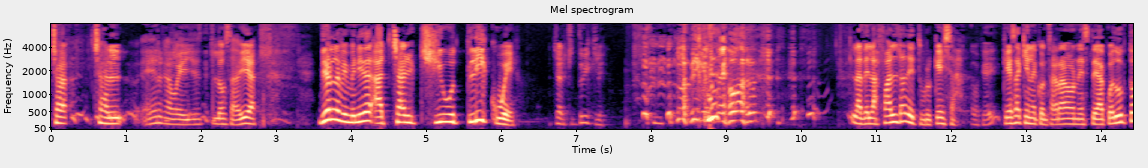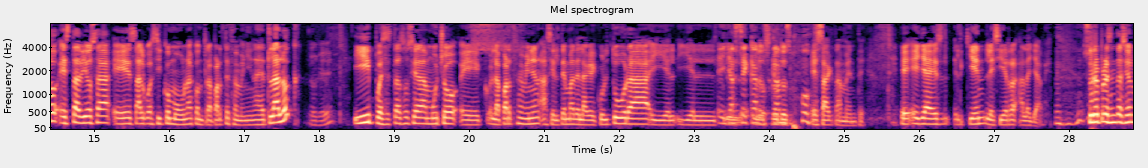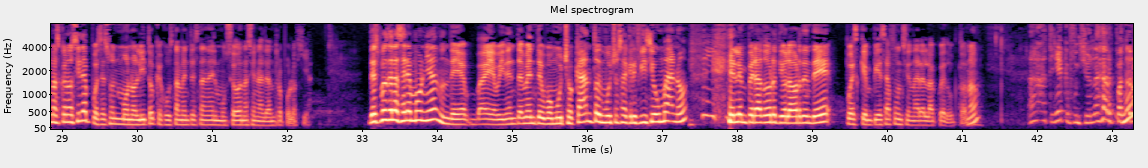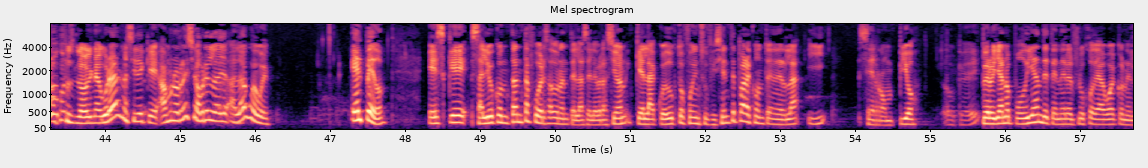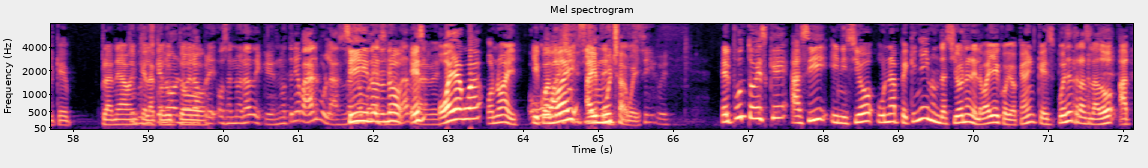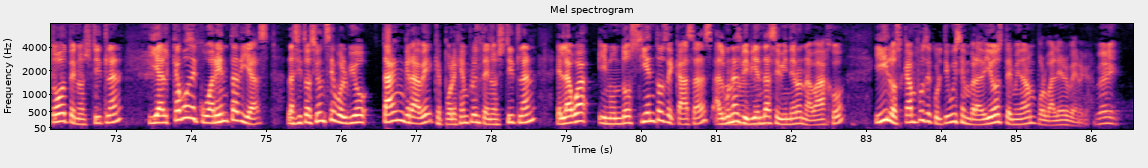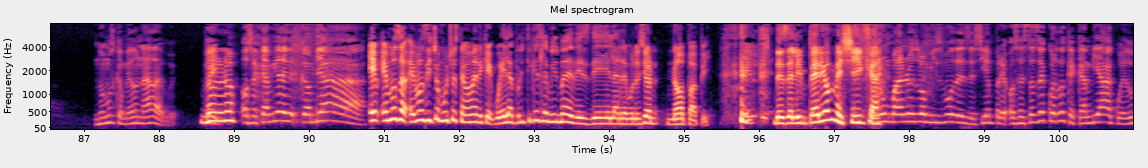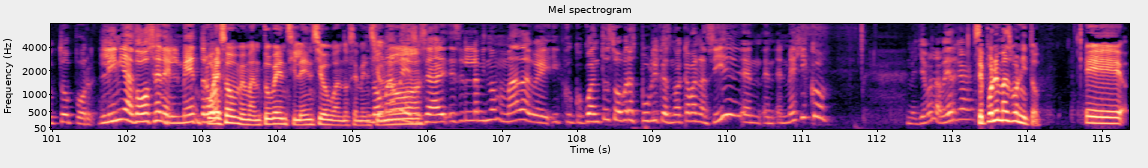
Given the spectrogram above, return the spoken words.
Cha- Chal... Verga, güey, lo sabía. Dieron la bienvenida a Chalchiutlicue, Chalchutricle. Lo dije peor. La de la falda de turquesa. que es a quien le consagraron este acueducto. Esta diosa es algo así como una contraparte femenina de Tlaloc. Ok. Y pues está asociada mucho eh, con la parte femenina hacia el tema de la agricultura y el... Y el Ella seca los frutos. campos. Exactamente. Eh, ella es el quien le cierra a la llave. Su representación más conocida pues es un monolito que justamente está en el Museo Nacional de Antropología. Después de la ceremonia, donde eh, evidentemente hubo mucho canto y mucho sacrificio humano, el emperador dio la orden de pues que empiece a funcionar el acueducto, ¿no? Ah, tenía que funcionar, patrón. No, pues lo inauguraron así de que, vámonos recio, abre al agua, güey. El pedo es que salió con tanta fuerza durante la celebración que el acueducto fue insuficiente para contenerla y se rompió. Ok. Pero ya no podían detener el flujo de agua con el que planeaban Sí, pues que el es que no, acueducto... no era pre- o sea, no era de que no tenía válvulas. o sea, Sí, no, no, no. Es güey. o hay agua o no hay. Y cuando hay, hay mucha, güey. Sí, güey. El punto es que así inició una pequeña inundación en el Valle de Coyoacán que después se trasladó a todo Tenochtitlan y al cabo de 40 días la situación se volvió tan grave que por ejemplo en Tenochtitlan el agua inundó cientos de casas, algunas viviendas se vinieron abajo y los campos de cultivo y sembradíos terminaron por valer verga. Güey, no hemos cambiado nada, güey. No, no, no. O sea, cambia, cambia... He- Hemos, hemos dicho mucho este mame de que, güey, la política es la misma desde la revolución. No, papi. El- Desde el imperio El mexica. ser humano es lo mismo desde siempre. O sea, ¿estás de acuerdo que cambia acueducto por línea 12 del metro? Por eso me mantuve en silencio cuando se No mencionó. mames, o sea, es la misma mamada, güey. ¿Y cu- cu- cuántas obras públicas no acaban así en, en, en México? Me lleva la verga. Se pone más bonito. Eh,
